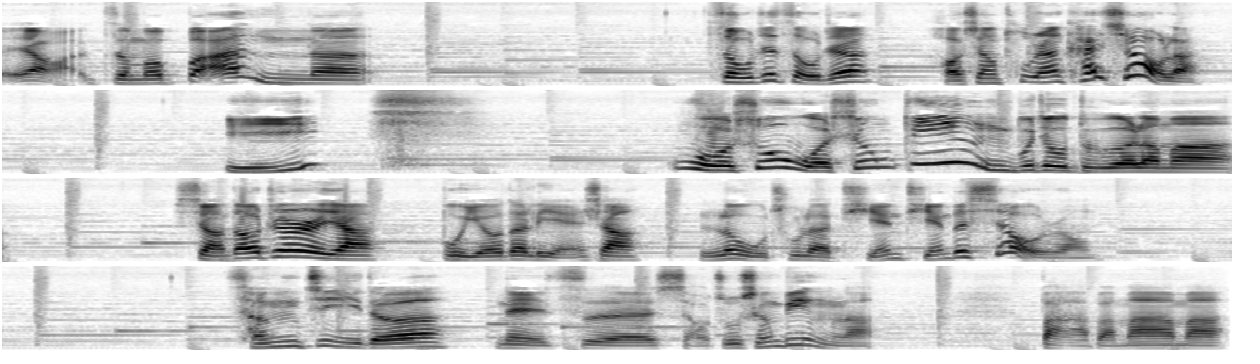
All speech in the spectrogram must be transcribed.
哎呀，怎么办呢？走着走着，好像突然开窍了。咦，我说我生病不就得了吗？想到这儿呀，不由得脸上露出了甜甜的笑容。曾记得那次小猪生病了，爸爸妈妈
